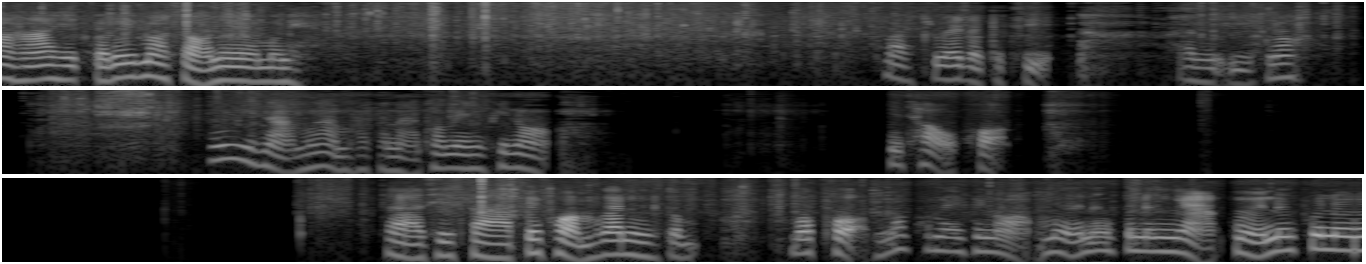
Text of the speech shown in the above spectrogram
มาหาเห็ดก็เลยมาสอนแน่มันนี่ยมาช่วยแต่กะทิอันนี้อีกเนาะอุ้ยหนามงามขนาดพ่อแม่พี่น้องนี่เท่าขอบ สาธิสาไปผอมกันกับบ่ผอมเนาะพ่อแม่พี่น้องมือหนึงผู้นึงหยาบมือหนึงผู้นึง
